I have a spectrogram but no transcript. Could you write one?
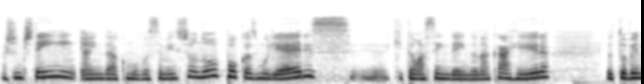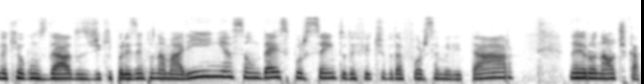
A gente tem ainda, como você mencionou, poucas mulheres eh, que estão ascendendo na carreira. Eu estou vendo aqui alguns dados de que, por exemplo, na Marinha são 10% do efetivo da Força Militar, na Aeronáutica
